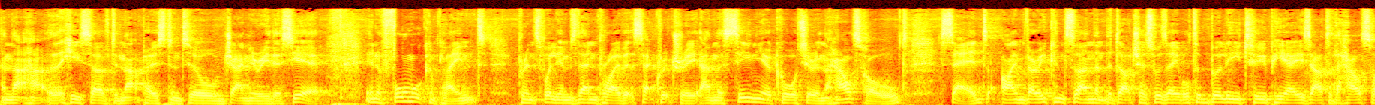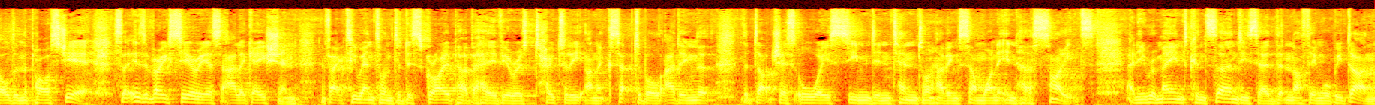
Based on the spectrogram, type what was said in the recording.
and that ha- he served in that post until January this year. In a formal complaint, Prince William's then private secretary and the senior courtier in the household said, I'm very concerned that the Duchess was able to bully two PAs out of the household in the past year. So it is a very serious allegation. In fact, he went on to describe her behaviour as totally unacceptable, adding that the Duchess always seemed intent on having someone in her sights. And he remained concerned, he said, that nothing will be done.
